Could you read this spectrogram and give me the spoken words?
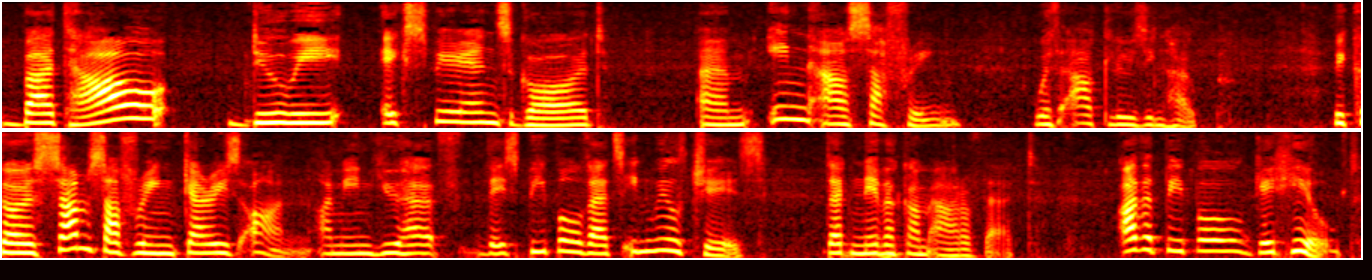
but how do we experience God um, in our suffering without losing hope? Because some suffering carries on. I mean, you have there's people that's in wheelchairs that never come out of that. Other people get healed.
